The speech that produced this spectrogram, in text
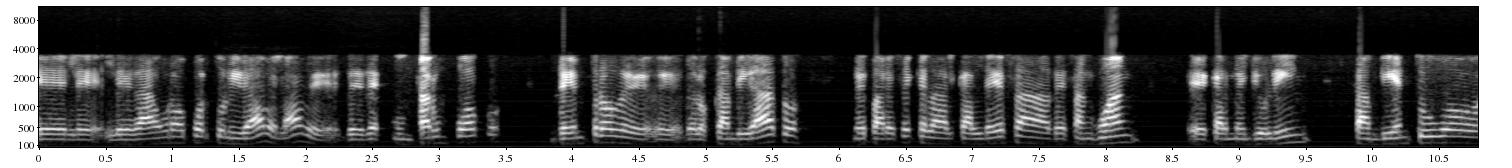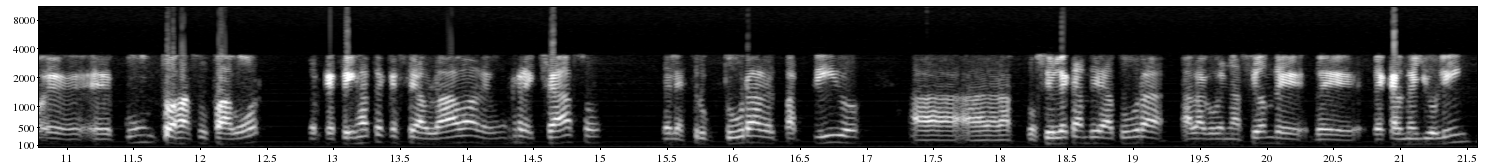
eh, le, da una oportunidad verdad de, despuntar un poco dentro de los candidatos me parece que la alcaldesa de San Juan, eh, Carmen Yulín, también tuvo eh, eh, puntos a su favor, porque fíjate que se hablaba de un rechazo de la estructura del partido a, la posible candidatura a la gobernación de, de, Carmen Yulín,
